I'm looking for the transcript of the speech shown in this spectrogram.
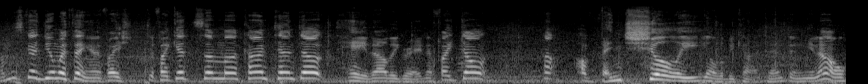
I'm just going to do my thing. And if I if I get some uh, content out, hey, that'll be great. And if I don't, eventually, you know, there'll be content. And, you know,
